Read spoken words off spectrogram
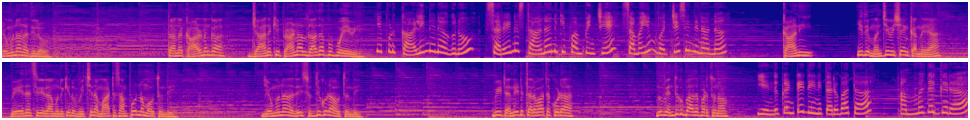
యమునా నదిలో. తన కారణంగా జానకి ప్రాణాలు దాదాపు పోయేవి. ఇప్పుడు కాళింది నాగును సరైన స్థానానికి పంపించే సమయం వచ్చేసింది నాన్న. కానీ ఇది మంచి విషయం కన్నయ్య. వేద శ్రీరామునికి నువ్విచ్చిన మాట సంపూర్ణమవుతుంది. యమునా నది శుద్ధి కూడా అవుతుంది. వీటన్నిటి తర్వాత కూడా నువ్వెందుకు బాధపడుతున్నావు? ఎందుకంటే దీని తరువాత అమ్మ దగ్గర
